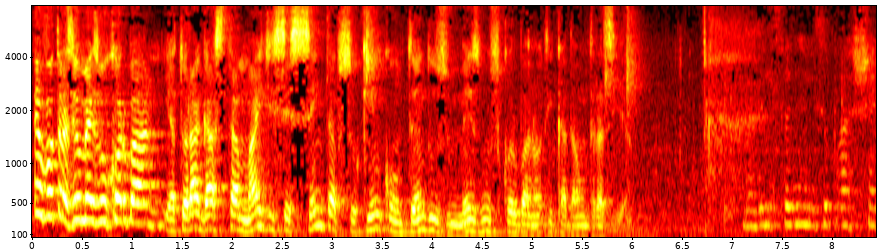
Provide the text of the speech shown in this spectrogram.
eu vou trazer o mesmo korban. E a Torá gasta mais de 60 psukim contando os mesmos korbanot que cada um trazia. Faziam isso para Hashem.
